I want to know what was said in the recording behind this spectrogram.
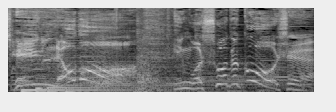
请留步，听我说个故事。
